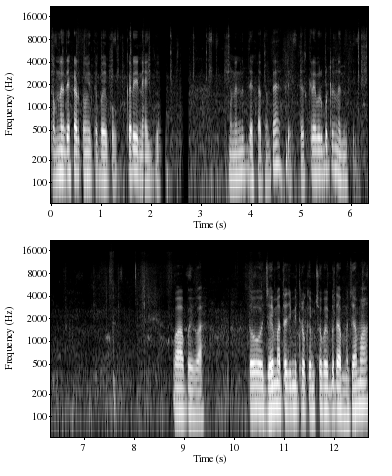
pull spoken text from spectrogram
તમને દેખાડતો હોય તો ભાઈ કરી નાખજો. મને નથી દેખાતું ત્યાં સબસ્ક્રાઈબર બટન જ નથી વાહ ભાઈ વાહ તો જય માતાજી મિત્રો કેમ છો ભાઈ બધા મજામાં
